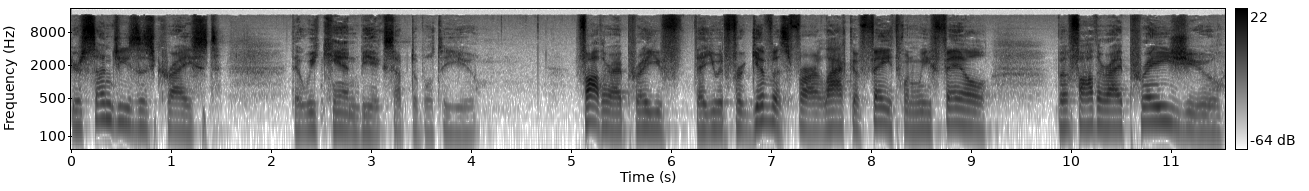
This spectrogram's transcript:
your Son Jesus Christ that we can be acceptable to you. Father, I pray you, that you would forgive us for our lack of faith when we fail. But Father, I praise you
